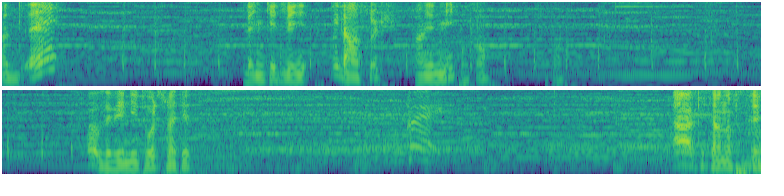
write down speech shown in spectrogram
Un... Eh Il a une quête, il a, une... Oh, il a un truc. Un ennemi pourtant. Ouais, vous avez une étoile sur la tête. Ah, ok, c'est un infiltré.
